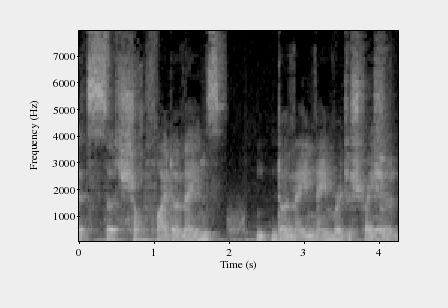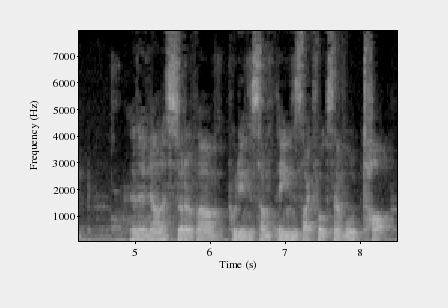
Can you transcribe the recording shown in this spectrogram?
let's search Shopify domains, domain name registration. And then now let's sort of um, put in some things like, for example, top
